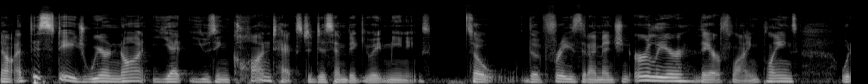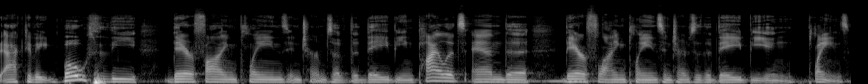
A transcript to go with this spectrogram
Now, at this stage, we are not yet using context to disambiguate meanings. So the phrase that I mentioned earlier, they are flying planes, would activate both the they're flying planes in terms of the they being pilots and the they're flying planes in terms of the they being planes.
